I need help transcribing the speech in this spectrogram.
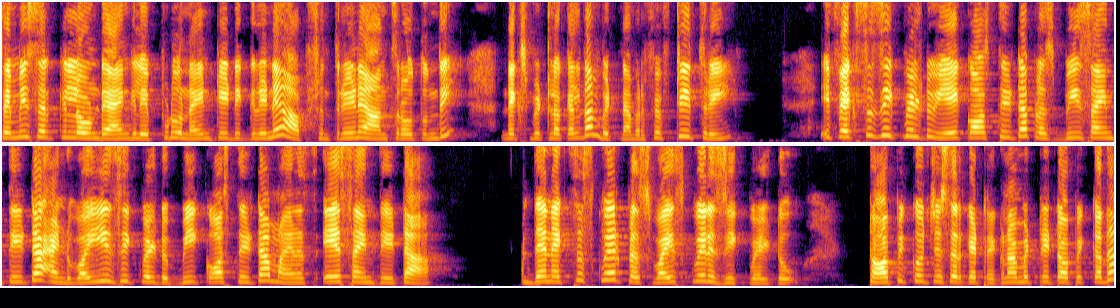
సెమీ సర్కిల్లో ఉండే యాంగిల్ ఎప్పుడు నైంటీ డిగ్రీనే ఆప్షన్ త్రీనే ఆన్సర్ అవుతుంది. నెక్స్ట్ బిట్లోకి వెళ్దాం. Bit number fifty three if x is equal to a cos theta plus b sine theta and y is equal to b cos theta minus a sine theta then x square plus y square is equal to topic వచ్చేసరికి ట్రిగ్నోమెట్రీ టాపిక్ కదా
